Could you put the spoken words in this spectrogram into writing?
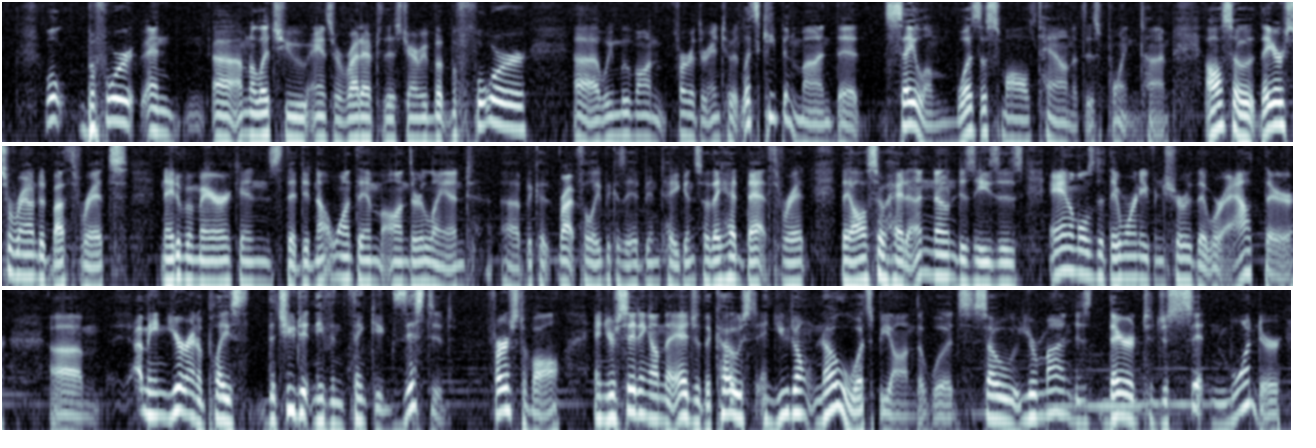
Well, before, and uh, I'm going to let you answer right after this, Jeremy, but before uh, we move on further into it, let's keep in mind that Salem was a small town at this point in time. Also, they are surrounded by threats. Native Americans that did not want them on their land, uh, because rightfully because it had been taken. So they had that threat. They also had unknown diseases, animals that they weren't even sure that were out there. Um, I mean, you're in a place that you didn't even think existed, first of all, and you're sitting on the edge of the coast and you don't know what's beyond the woods. So your mind is there to just sit and wonder.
